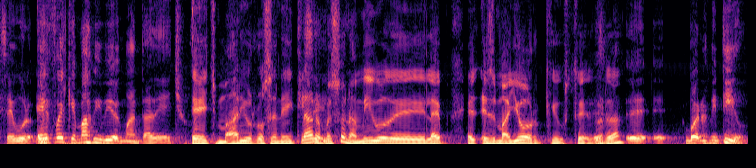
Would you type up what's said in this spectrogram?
Seguro. Él fue el que más vivió en Manta, de hecho. Eh, Mario Roseney, claro, Sí. me suena amigo de la es, es mayor que usted, ¿verdad? Eh, eh, bueno, es mi tío.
